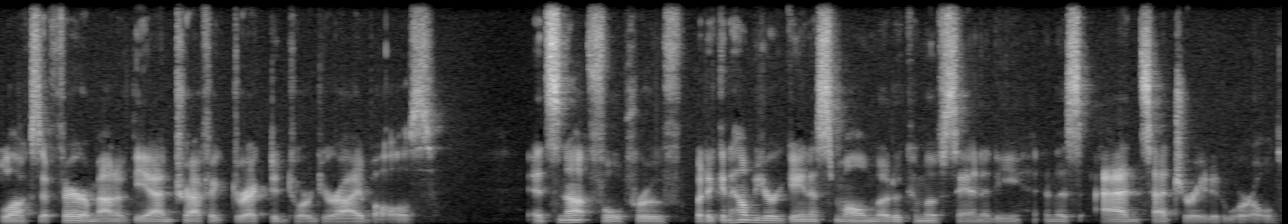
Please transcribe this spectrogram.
blocks a fair amount of the ad traffic directed toward your eyeballs. It's not foolproof, but it can help you regain a small modicum of sanity in this ad saturated world.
